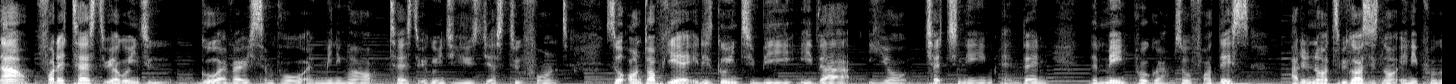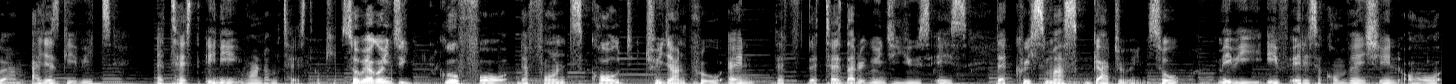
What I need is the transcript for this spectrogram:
Now for the test we are going to go a very simple and minimal test. We're going to use just two fonts. So on top here it is going to be either your church name and then the main program. So for this i do not because it's not any program i just give it a test any random test. Okay. So we are going to go for the font called trajan pro. And the, the test that we're going to use is the christmas gathering. So maybe if it is a convention or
